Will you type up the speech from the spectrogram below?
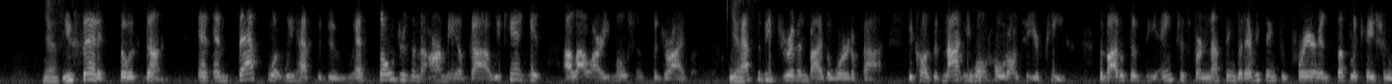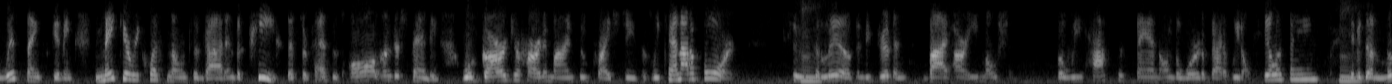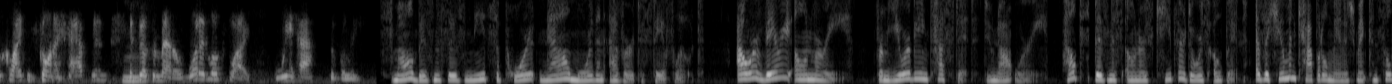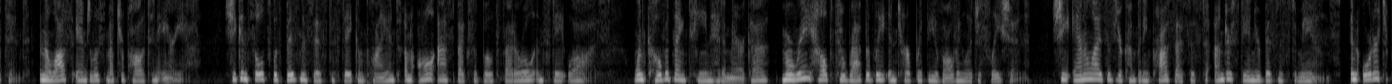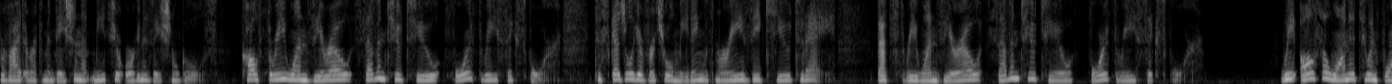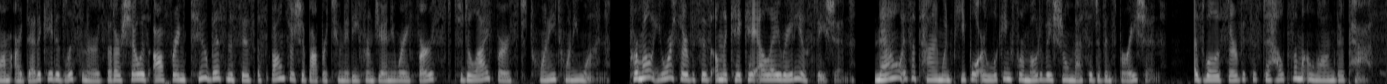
yes. You said it, so it's done." And and that's what we have to do as soldiers in the army of God. We can't get allow our emotions to drive us. We Yes. have to be driven by the word of God because if not, you won't hold on to your peace. The Bible says, Be anxious for nothing, but everything through prayer and supplication with thanksgiving. Make your request known to God, and the peace that surpasses all understanding will guard your heart and mind through Christ Jesus. We cannot afford to, Mm. to live and be driven by our emotions, but we have to stand on the word of God. If we don't feel a thing, Mm. if it doesn't look like it's going to happen, it Mm. doesn't matter what it looks like, we have to believe. Small businesses need support now more than ever to stay afloat. Our very own Marie, from You Are Being Tested, Do Not Worry, helps business owners keep their doors open as a human capital management consultant in the Los Angeles metropolitan area. She consults with businesses to stay compliant on all aspects of both federal and state laws. When COVID 19 hit America, Marie helped to rapidly interpret the evolving legislation. She analyzes your company processes to understand your business demands in order to provide a recommendation that meets your organizational goals. Call 310 722 4364 to schedule your virtual meeting with Marie ZQ today. That's 310 722 4364. We also wanted to inform our dedicated listeners that our show is offering two businesses a sponsorship opportunity from January 1st to July 1st, 2021. Promote your services on the KKLA radio station. Now is a time when people are looking for a motivational message of inspiration, as well as services to help them along their path.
